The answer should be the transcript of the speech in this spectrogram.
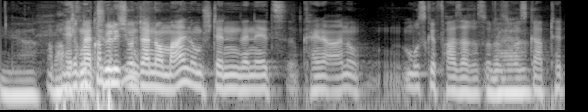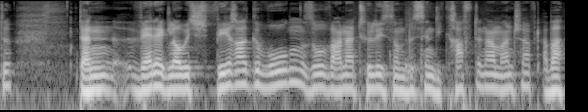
ja. hätte natürlich unter normalen Umständen, wenn er jetzt, keine Ahnung, Muskelfaserriss oder Ja. sowas gehabt hätte, dann wäre der, glaube ich, schwerer gewogen. So war natürlich so ein bisschen die Kraft in der Mannschaft. Aber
